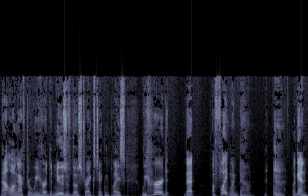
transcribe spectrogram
not long after we heard the news of those strikes taking place, we heard that a flight went down. Again,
